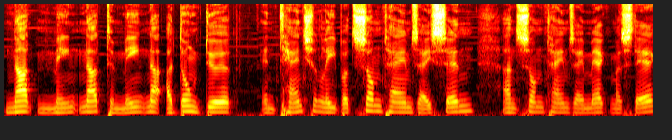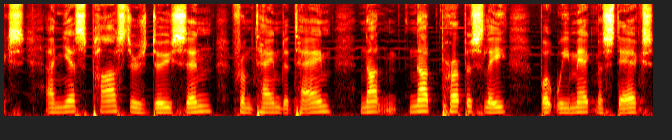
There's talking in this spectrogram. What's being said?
not mean, not to mean, not I don't do it intentionally, but sometimes I sin and sometimes I make mistakes. And yes, pastors do sin from time to time, not not purposely, but we make mistakes.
